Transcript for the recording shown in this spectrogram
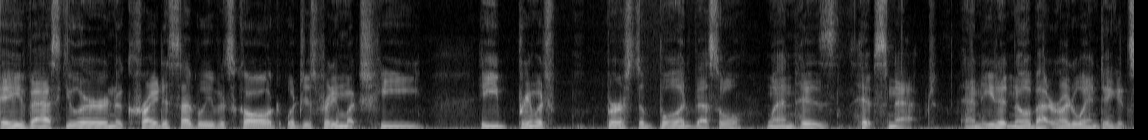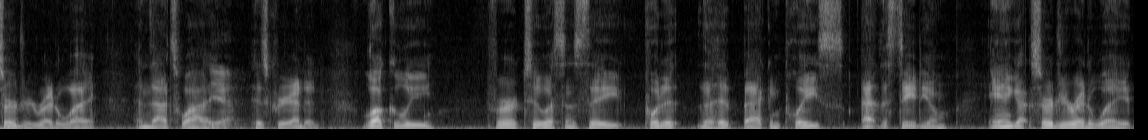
avascular nephritis, I believe it's called, which is pretty much he he pretty much burst a blood vessel when his hip snapped, and he didn't know about it right away and didn't get surgery right away, and that's why yeah. his career ended. Luckily for Tua, since they put it the hip back in place at the stadium and got surgery right away, it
